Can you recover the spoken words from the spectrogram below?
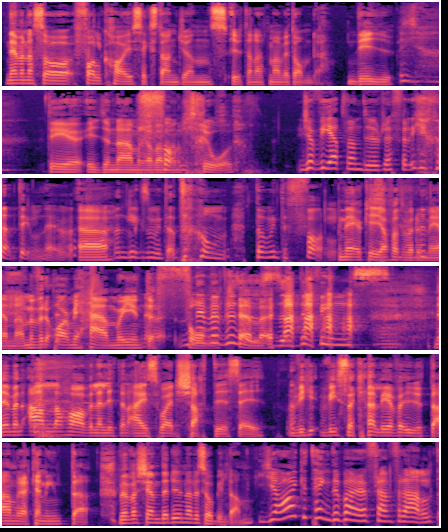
Nej men alltså folk har ju sex dungeons utan att man vet om det. Det är ju, det är ju närmare vad man Folk. tror. Jag vet vem du refererar till nu. Eh. Men liksom inte att de, de är inte folk. Nej okej jag fattar vad du menar. Men vadå Army Hammer är ju inte folk Nej men precis, heller. det finns. Nej men alla har väl en liten ice wide shut i sig. Vi- Vissa kan leva ut, andra kan inte. Men vad kände du när du såg bilden? Jag tänkte bara framförallt,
